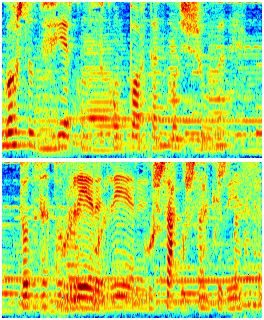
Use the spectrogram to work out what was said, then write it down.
Gosto de ver como se comportam com a chuva. todos a correr, com os sacos na cabeça.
